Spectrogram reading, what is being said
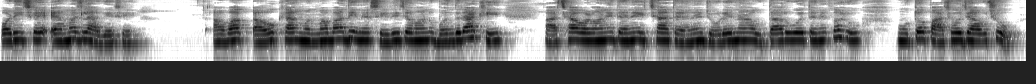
પડી છે એમ જ લાગે છે. આવા, આવો ખ્યાલ મનમાં બાંધીને શેરી જવાનું બંધ રાખી પાછા વળવાની તેને ઈચ્છા થઈ અને જોડેના ઉતારુઓએ તેને કહ્યું, હું તો પાછો જાઉં છું.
